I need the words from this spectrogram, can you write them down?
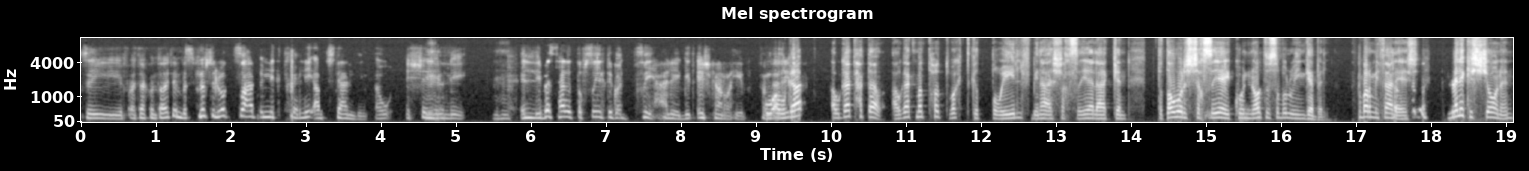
زي في Attack on Titan بس في نفس الوقت صعب إنك تخليه outstanding أو الشيء. اللي. اللي بس هذا التفصيل تقعد تصيح عليه قد إيش كان رهيب؟ واوقات أوقات حتى أوقات ما تحط وقتك الطويل في بناء الشخصية لكن تطور الشخصية يكون noticeable وينقبل أكبر مثال إيش ملك الشونن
